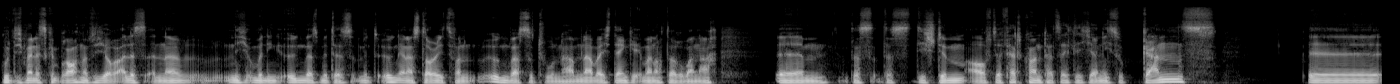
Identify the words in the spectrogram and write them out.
gut. Ich meine, das braucht natürlich auch alles ne, nicht unbedingt irgendwas mit, das, mit irgendeiner Story von irgendwas zu tun haben. Ne? Aber ich denke immer noch darüber nach, ähm, dass, dass die Stimmen auf der FedCon tatsächlich ja nicht so ganz äh,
